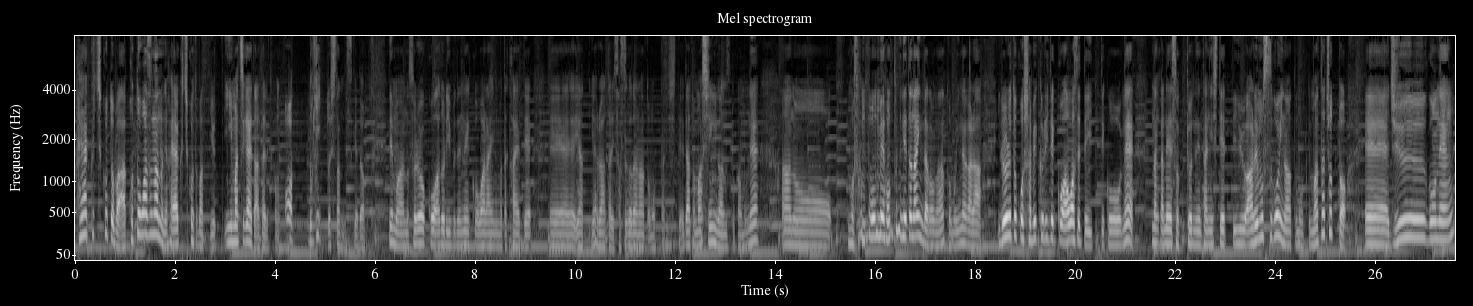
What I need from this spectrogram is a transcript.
早口言葉、ことわざなのに早口言葉って言い間違えたあたりとかも、おっドキッとしたんですけど、でもあのそれをこうアドリブでね、こう笑いにまた変えて、えー、ややるあたりさすがだなと思ったりして、で、あとマシンガンズとかもね、あのー、もう3本目本当にネタないんだろうなと思いながら、いろいろとこうしゃべくりでこう合わせていって、こうね、なんかね、即興でネタにしてっていう、あれもすごいなと思って、またちょっと、えー、15年、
